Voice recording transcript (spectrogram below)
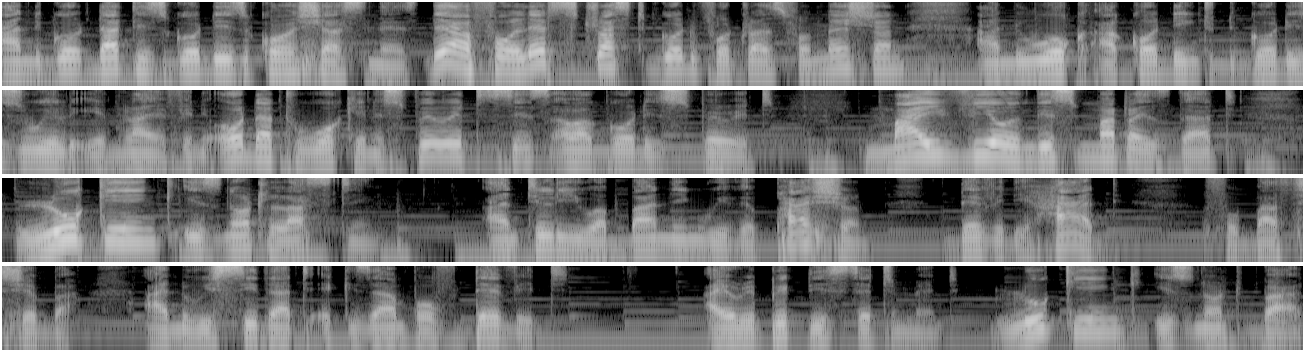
and God, that is God's consciousness. Therefore, let's trust God for transformation and walk according to God's will in life in order to walk in spirit, since our God is spirit. My view on this matter is that looking is not lasting until you are burning with the passion David had for Bathsheba. And we see that example of David. I repeat this statement looking is not bad,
